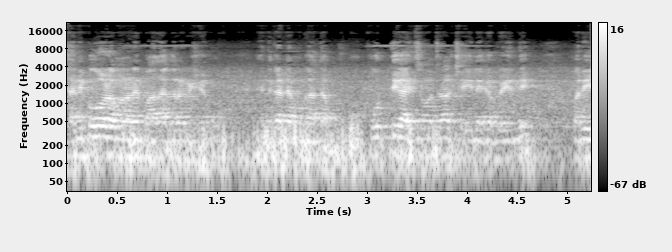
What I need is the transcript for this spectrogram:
చనిపోవడం అనేది బాధాకర విషయం. ఎందుకంటే ఆమె గత పూర్తిగా ఐదు సంవత్సరాలు చేయలేకపోయింది. మరి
